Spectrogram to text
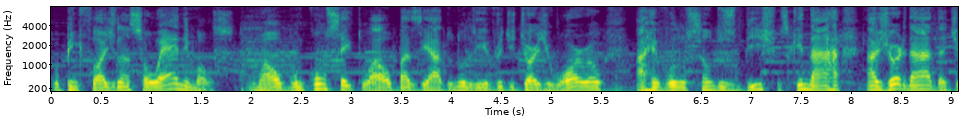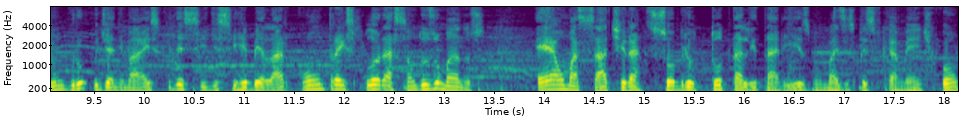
o Pink Floyd lançou Animals, um álbum conceitual baseado no livro de George Orwell, A Revolução dos Bichos, que narra a jornada de um grupo de animais que decide se rebelar contra a exploração dos humanos. É uma sátira sobre o totalitarismo, mais especificamente com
